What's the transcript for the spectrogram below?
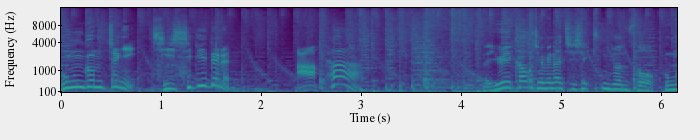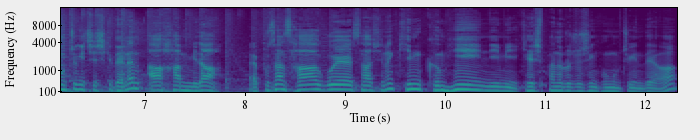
궁금증이 지식이 되는 아하. 네, 유익하고 재미난 지식 충전소 궁금증이 지식이 되는 아하입니다. 네, 부산 사구에 사시는 김금희 님이 게시판으로 주신 궁금증인데요.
